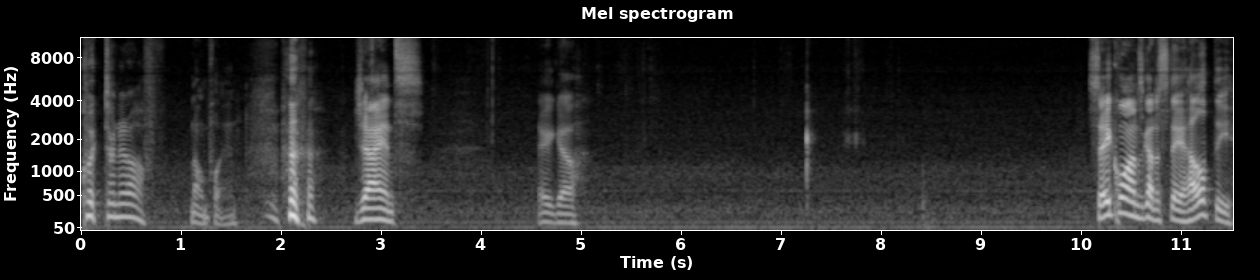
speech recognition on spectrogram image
Quick, turn it off. No, I'm playing. Giants. There you go. Saquon's got to stay healthy.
